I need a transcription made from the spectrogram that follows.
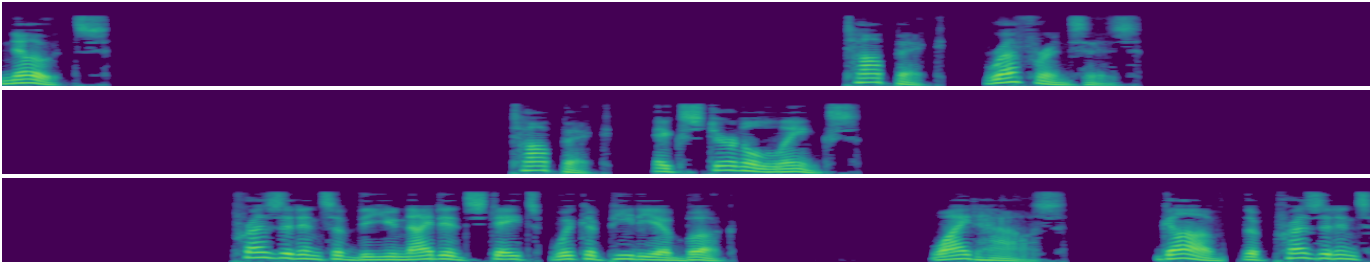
Notes. References. External links. Presidents of the United States – Wikipedia book. White House. Gov. The President's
